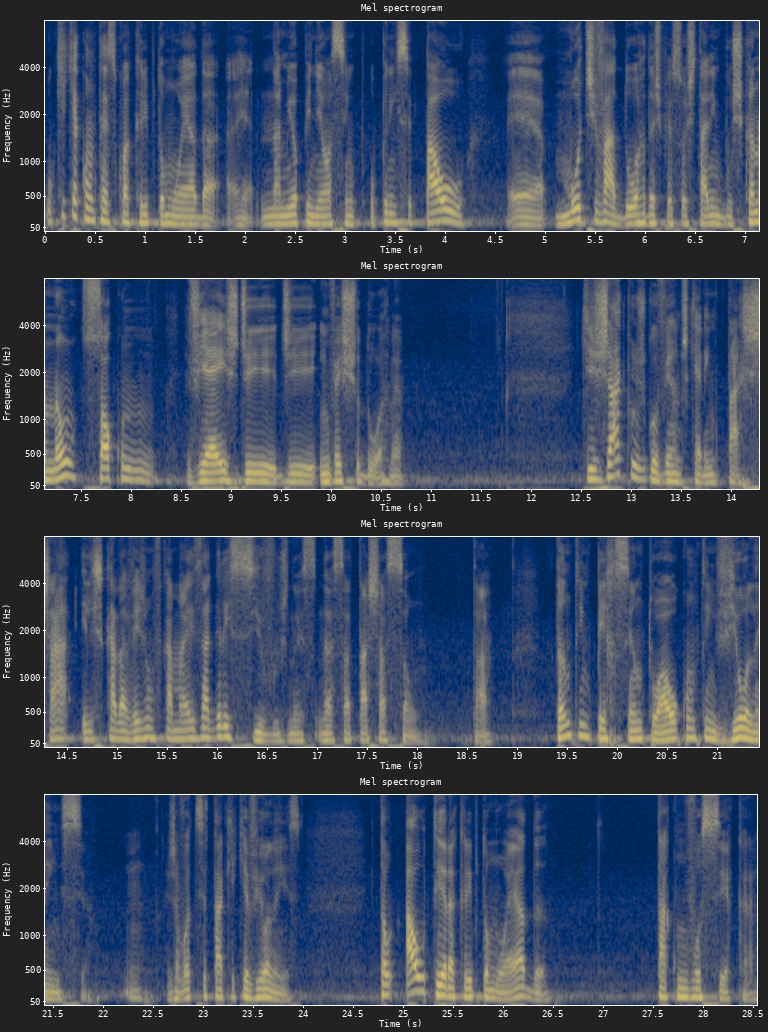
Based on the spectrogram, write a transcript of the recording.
O que, que acontece com a criptomoeda, é, na minha opinião, assim, o principal é, motivador das pessoas estarem buscando, não só com viés de, de investidor, né? Que já que os governos querem taxar, eles cada vez vão ficar mais agressivos nesse, nessa taxação, tá? Tanto em percentual quanto em violência. Hum. Já vou te citar aqui que é violência. Então, ao ter a criptomoeda, tá com você, cara.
